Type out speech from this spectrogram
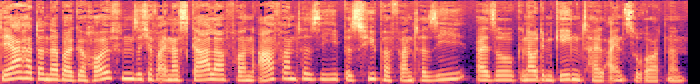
Der hat dann dabei geholfen, sich auf einer Skala von A-Fantasie bis Hyperfantasie, also genau dem Gegenteil, einzuordnen.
